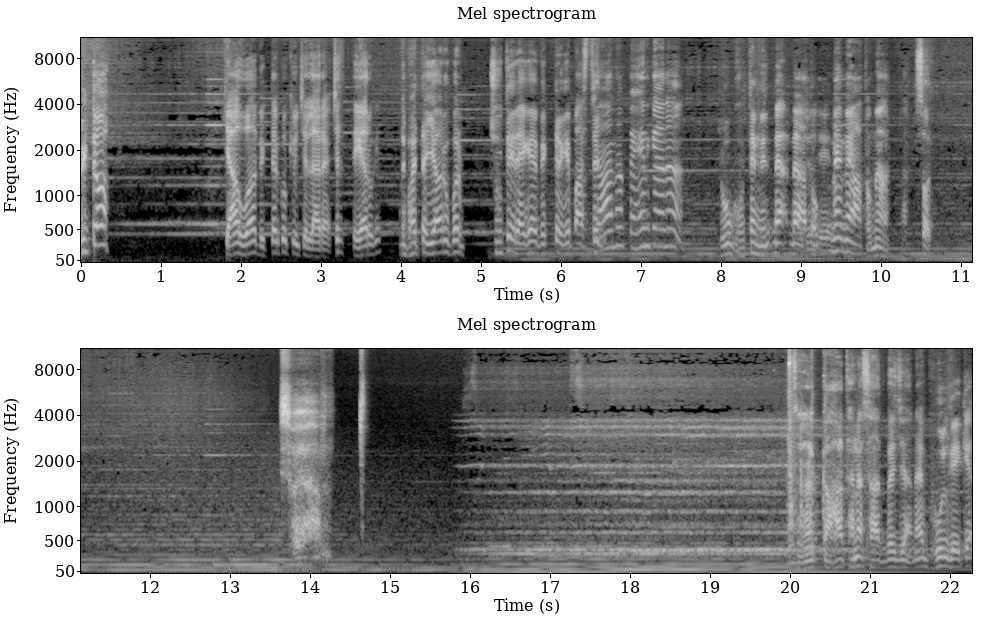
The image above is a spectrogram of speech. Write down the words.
विक्टर! क्या हुआ? विक्टर को क्यों चिल्ला रहा है? चल तैयार हो गए? भाई तैयार ऊपर जूते रह गए विक्टर के पास से। ना पहन के आना लोग होते मिल मैं मैं आता हूँ। मैं मैं आता हूँ मैं आता हूँ। सॉरी सोया कहा था ना सात बजे जाना है भूल गई क्या?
